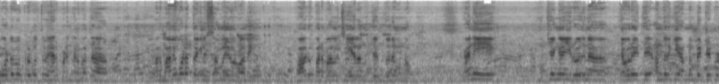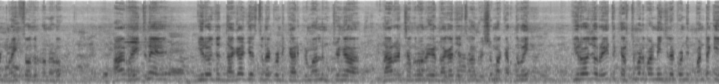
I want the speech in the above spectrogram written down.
కూటమి ప్రభుత్వం ఏర్పడిన తర్వాత మరి మనం కూడా తగిన సమయం ఇవ్వాలి. వారు పరిపాలన చేయాలని ఉద్దేశంతోనే ఉన్నాం. కానీ ముఖ్యంగా ఈ రోజున ఎవరైతే అందరికీ అన్నం పెట్టేటువంటి రైతు సోదరుడు ఉన్నాడో ఆ రైతునే ఈరోజు దగా చేస్తున్నటువంటి కార్యక్రమాలను ముఖ్యంగా నారా చంద్రబాబు గారు దగా చేస్తున్న విషయం మాకు అర్థమై ఈరోజు రైతు కష్టపడి పండించినటువంటి పంటకి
